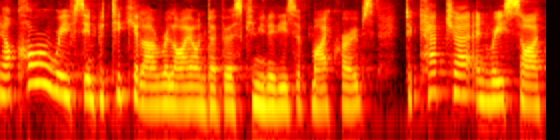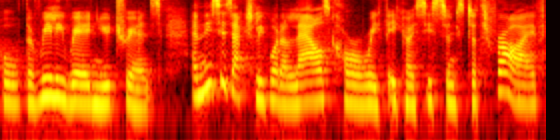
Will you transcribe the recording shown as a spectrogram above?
Now, coral reefs in particular rely on diverse communities of microbes to capture and recycle the really rare nutrients. And this is actually what allows coral reef ecosystems to thrive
